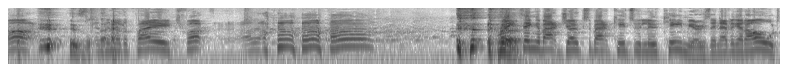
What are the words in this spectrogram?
Oh, His There's laugh. another page. Fuck. Great thing about jokes about kids with leukemia is they never get old.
